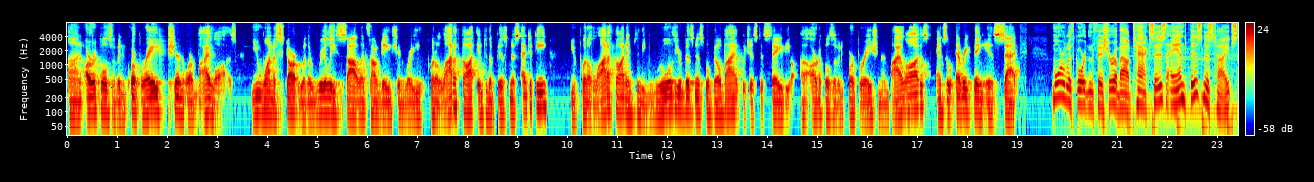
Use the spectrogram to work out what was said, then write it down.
on articles of incorporation or bylaws you want to start with a really solid foundation where you put a lot of thought into the business entity. You put a lot of thought into the rules your business will go by, which is to say the uh, articles of incorporation and bylaws. And so everything is set. More with Gordon Fisher about taxes and business types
